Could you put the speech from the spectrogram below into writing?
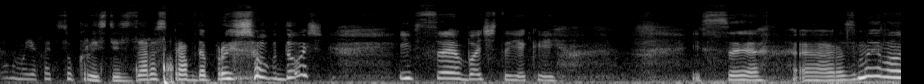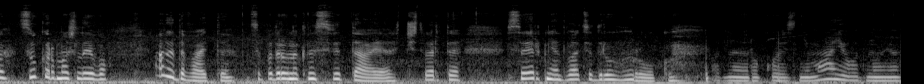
Глянемо, яка цукристість. Зараз, правда, пройшов дощ, і все, бачите, який. І все е, розмило, цукор можливо. Але давайте, це подарунок не світає. 4 серпня 22 року. Одною рукою знімаю, одною.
